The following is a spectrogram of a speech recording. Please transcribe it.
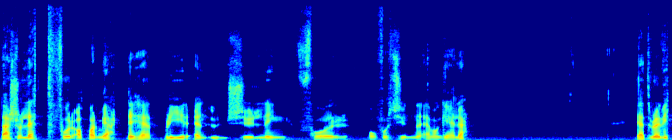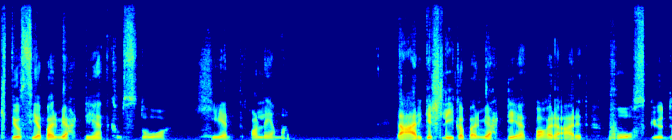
Det er så lett for at barmhjertighet blir en unnskyldning for å forkynne evangeliet. Jeg tror det er viktig å si at barmhjertighet kan stå helt alene. Det er ikke slik at barmhjertighet bare er et påskudd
